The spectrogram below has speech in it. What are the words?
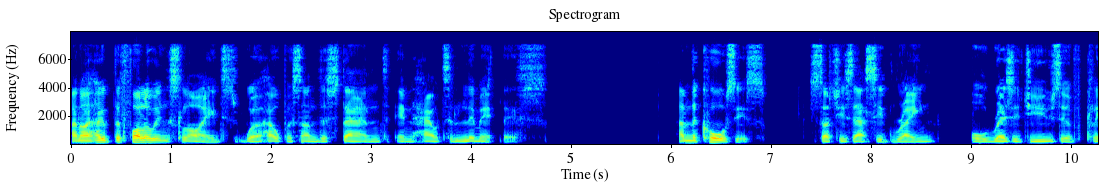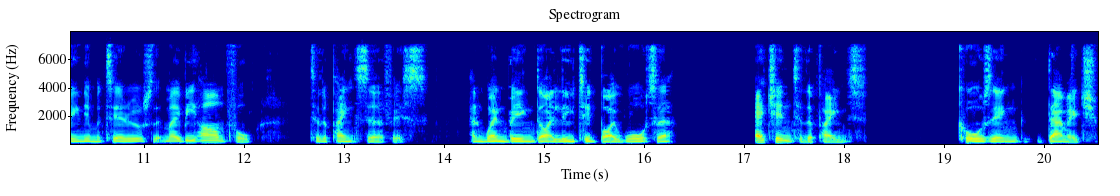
And I hope the following slides will help us understand in how to limit this. And the causes, such as acid rain or residues of cleaning materials that may be harmful to the paint surface and when being diluted by water, etch into the paint, causing damage.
